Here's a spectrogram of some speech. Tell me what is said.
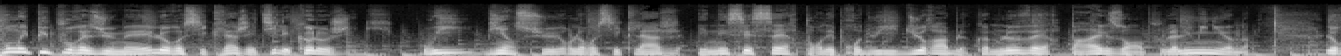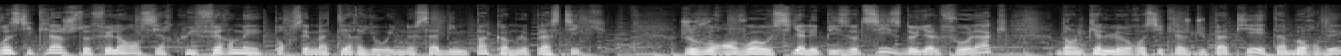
Bon, et puis pour résumer, le recyclage est-il écologique? Oui, bien sûr, le recyclage est nécessaire pour des produits durables comme le verre par exemple ou l'aluminium. Le recyclage se fait là en circuit fermé pour ces matériaux, ils ne s'abîment pas comme le plastique. Je vous renvoie aussi à l'épisode 6 de Yalfo dans lequel le recyclage du papier est abordé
